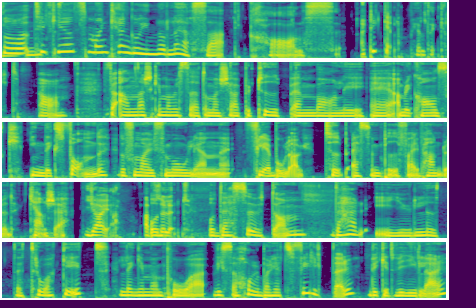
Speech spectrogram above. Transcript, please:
Så tycker jag att man kan gå in och läsa Karls artikel helt enkelt. Ja, för annars kan man väl säga att om man köper typ en vanlig eh, amerikansk indexfond, då får man ju förmodligen fler bolag, typ S&P 500 kanske. Ja, ja, absolut. Och dessutom, det här är ju lite tråkigt, lägger man på vissa hållbarhetsfilter, vilket vi gillar,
